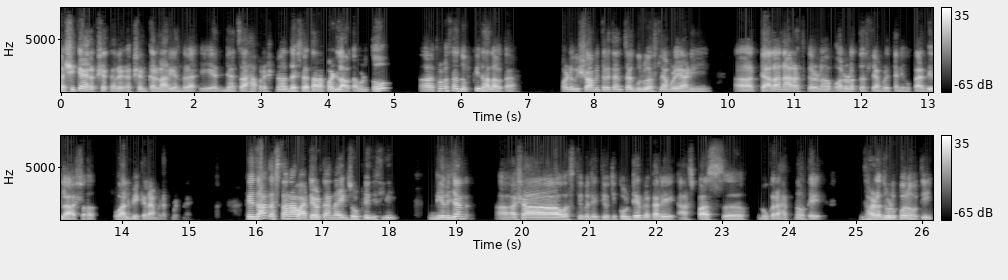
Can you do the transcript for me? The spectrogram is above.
कशी काय रक्षक रक्षण करणार यंत्र यज्ञाचा हा प्रश्न दशरथाला पडला होता. म्हणून तो थोडासा दुःखी झाला होता. पण विश्वामित्र त्यांचा गुरु असल्यामुळे आणि त्याला नाराज करणं परवडत नसल्यामुळे त्यांनी होकार दिला असं वाल्मिकी रामायणात म्हटलंय ते जात असताना वाटेवर त्यांना एक झोपडी दिसली. निर्जन अशा वस्तीमध्ये ती होती. कोणत्याही प्रकारे आसपास लोक राहत नव्हते. झाडं झुडपं नव्हती.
